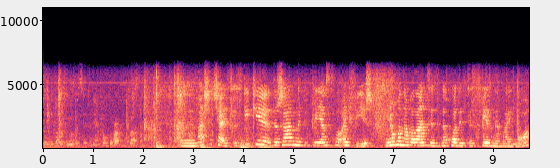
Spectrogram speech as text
до відповідного засідання. Прокурор, будь ласка. Е, Ваша честь, оскільки державне підприємство iFish, в нього на балансі знаходиться спірне майно,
